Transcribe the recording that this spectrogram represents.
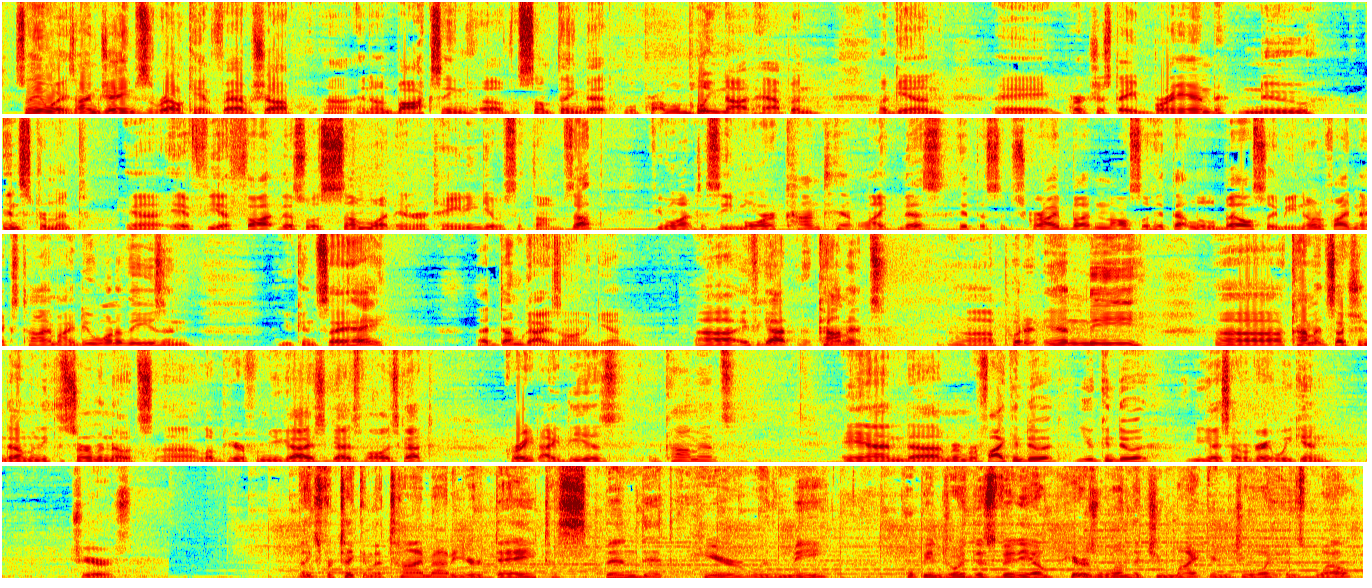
So, anyways, I'm James, Rattlecan Fab Shop, uh, an unboxing of something that will probably not happen again. A purchased a brand new instrument. Uh, if you thought this was somewhat entertaining, give us a thumbs up. If you want to see more content like this, hit the subscribe button. Also, hit that little bell so you'll be notified next time I do one of these, and you can say, hey, that dumb guy's on again. Uh, if you got comments, uh, put it in the uh, comment section down beneath the sermon notes. Uh, love to hear from you guys. You guys have always got great ideas and comments. And uh, remember, if I can do it, you can do it. You guys have a great weekend. Cheers. Thanks for taking the time out of your day to spend it here with me. Hope you enjoyed this video. Here's one that you might enjoy as well.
